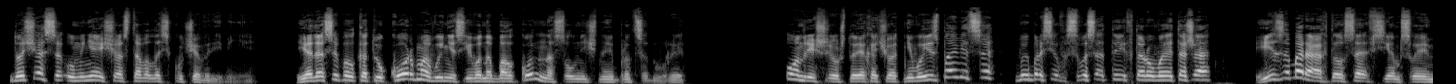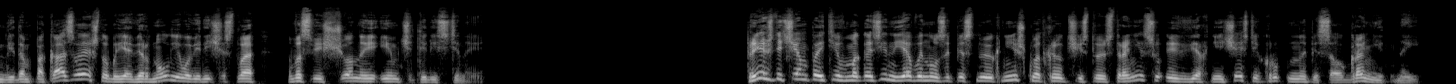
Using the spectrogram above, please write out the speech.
До часа у меня еще оставалась куча времени. Я досыпал коту корма, вынес его на балкон на солнечные процедуры. Он решил, что я хочу от него избавиться, выбросив с высоты второго этажа, и забарахтался, всем своим видом показывая, чтобы я вернул его величество в освещенные им четыре стены. Прежде чем пойти в магазин, я вынул записную книжку, открыл чистую страницу и в верхней части крупно написал «Гранитный».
